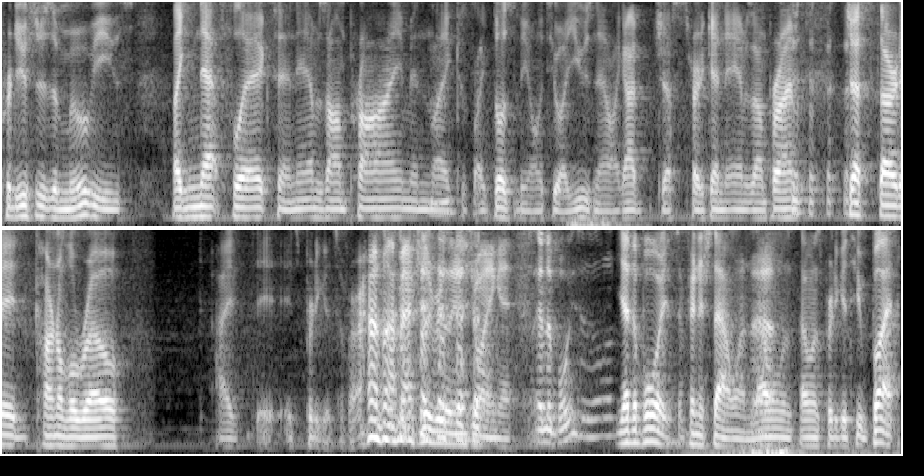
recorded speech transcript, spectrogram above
producers of movies like Netflix and Amazon Prime and mm-hmm. like cuz like those are the only two I use now. Like I've just started getting to Amazon Prime. just started Carnival Row. I it, it's pretty good so far. I'm, I'm actually really enjoying it. and the boys is on? Yeah, the boys. I finished that one. That one was that one's pretty good too. But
